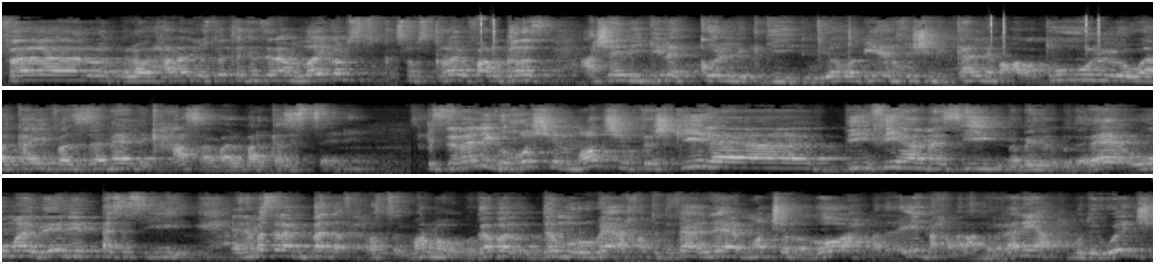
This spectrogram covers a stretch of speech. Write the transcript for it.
فلو الحلقة دي وصلت لك انزل اعمل like واعمل subscribe وفعل الجرس عشان يجي لك كل جديد. ويلا بينا نخش نتكلم على طول وكيف الزمالك حسم المركز الثاني. الزمالك بيخش الماتش بتشكيلة دي فيها مزيج ما بين البدلاء وما بين الأساسيين. يعني مثلا بدأ في حراسة المرمى وأبو جبل قدامه رباعي خط دفاع لعب ماتش الرجاء أحمد عيد محمد عبد الغني محمود الونش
